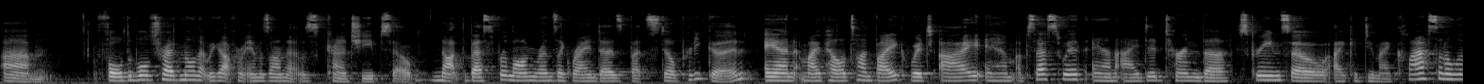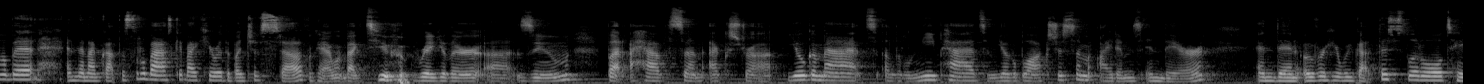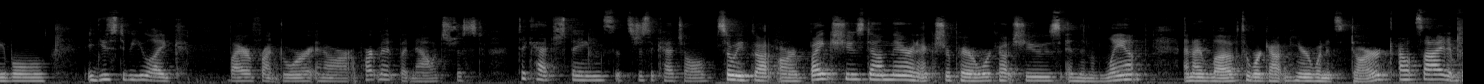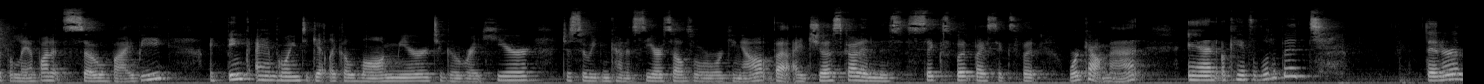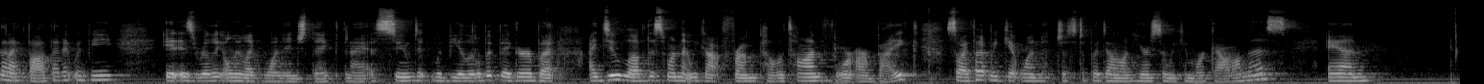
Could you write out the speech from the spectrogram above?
um, foldable treadmill that we got from Amazon that was kind of cheap. So not the best for long runs like Ryan does, but still pretty good. And my Peloton bike, which I am obsessed with. And I did turn the screen so I could do my class in a little bit. And then I've got this little basket back here with a bunch of stuff. Okay, I went back to regular uh, Zoom, but I have some extra yoga mats, a little knee pad, some yoga blocks, just some items in there. And then over here, we've got this little table it used to be like by our front door in our apartment, but now it's just to catch things. It's just a catch-all. So we've got our bike shoes down there, an extra pair of workout shoes, and then a lamp. And I love to work out in here when it's dark outside and put the lamp on. It's so vibey. I think I am going to get like a long mirror to go right here just so we can kind of see ourselves while we're working out. But I just got in this six foot by six foot workout mat. And okay, it's a little bit thinner than I thought that it would be. It is really only like one inch thick and I assumed it would be a little bit bigger, but I do love this one that we got from Peloton for our bike. So I thought we'd get one just to put down on here so we can work out on this. And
